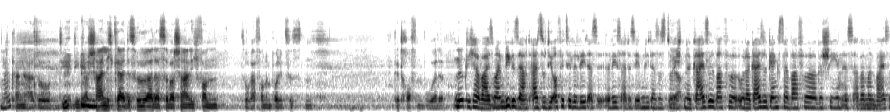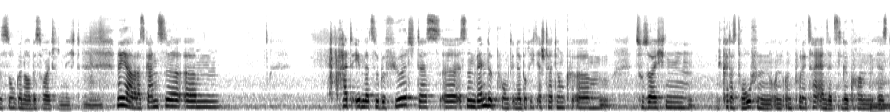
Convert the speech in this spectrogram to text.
Ne? Also die, die Wahrscheinlichkeit ist höher, dass er wahrscheinlich von sogar von einem Polizisten getroffen wurde. Möglicherweise. Man, wie gesagt, also die offizielle Les- Lesart ist eben die, dass es durch Ja. eine Geiselwaffe oder Geiselgangsterwaffe geschehen ist, aber man weiß es so genau bis heute nicht. Naja, aber das Ganze ähm, hat eben dazu geführt, dass äh, es einen Wendepunkt in der Berichterstattung ähm, zu solchen Katastrophen und, und Polizeieinsätzen gekommen ist.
